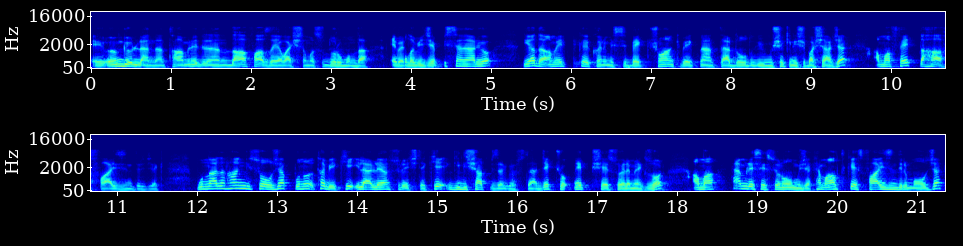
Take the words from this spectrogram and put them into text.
e, öngörülenden, tahmin edilen daha fazla yavaşlaması durumunda evet olabilecek bir senaryo. Ya da Amerika ekonomisi bek, şu anki beklentilerde olduğu gibi yumuşak inişi başaracak ama Fed daha az faiz indirecek. Bunlardan hangisi olacak? Bunu tabii ki ilerleyen süreçteki gidişat bize gösterecek. Çok net bir şey söylemek zor. Ama hem resesyon olmayacak hem 6 kez faiz indirimi olacak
